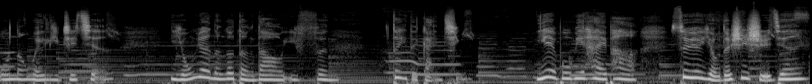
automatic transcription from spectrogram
无能为力之前，你永远能够等到一份对的感情。你也不必害怕，岁月有的是时间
